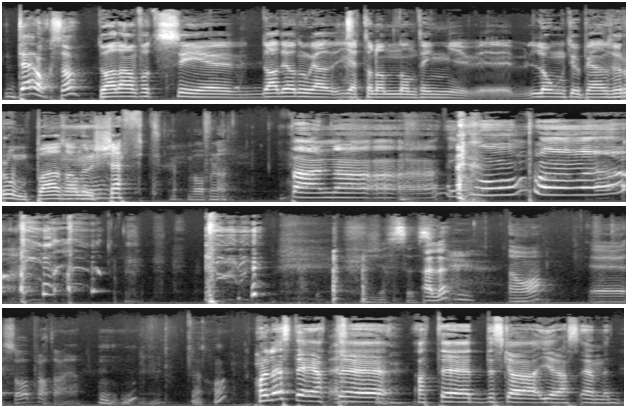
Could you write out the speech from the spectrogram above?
Där också. Då hade han fått se, då hade jag nog gett honom någonting eh, långt upp i hans rumpa så han höll käft. vad för något? Banan i rumpan. Eller? Ja, eh, så pratar han ja. Ja. Har du läst det att, eh, att eh, det ska göras en,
